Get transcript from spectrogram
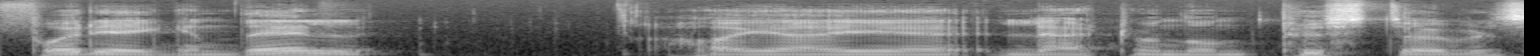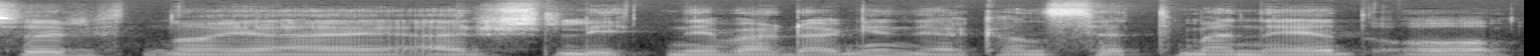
for egen del har jeg eh, lært meg noen pusteøvelser når jeg er sliten i hverdagen. Jeg kan sette meg ned og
